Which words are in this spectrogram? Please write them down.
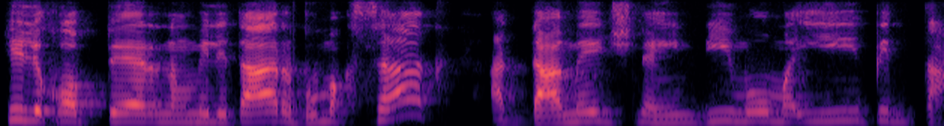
Helicopter ng militar bumaksak at damage na hindi mo maiipinta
